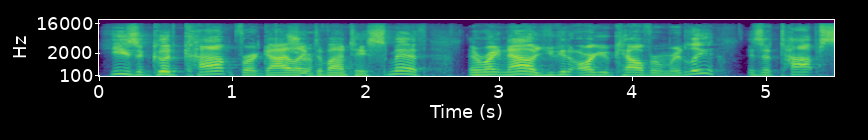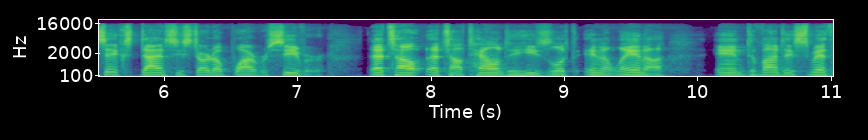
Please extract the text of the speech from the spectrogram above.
he's a good comp for a guy like DeVonta Smith. And right now, you can argue Calvin Ridley is a top six dynasty startup wide receiver. That's how, that's how talented he's looked in Atlanta. And DeVonta Smith,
